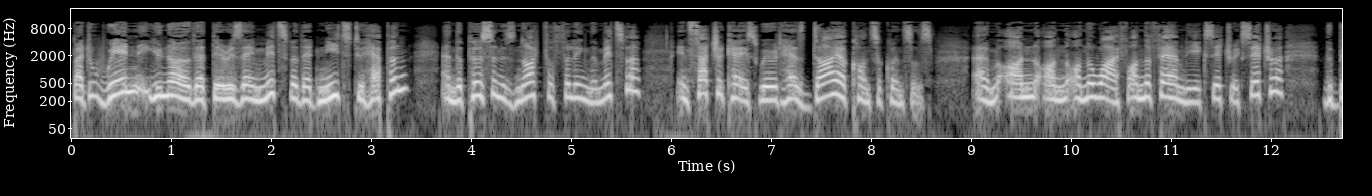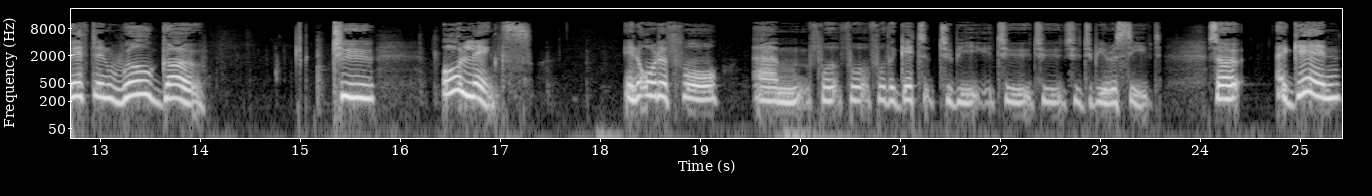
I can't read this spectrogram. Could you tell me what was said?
But when you know that there is a mitzvah that needs to happen and the person is not fulfilling the mitzvah, in such a case where it has dire consequences um, on on on the wife, on the family, etc., etc., the Beth Din will go to all lengths in order for um, for for for the get to be to to to to be received. So again,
